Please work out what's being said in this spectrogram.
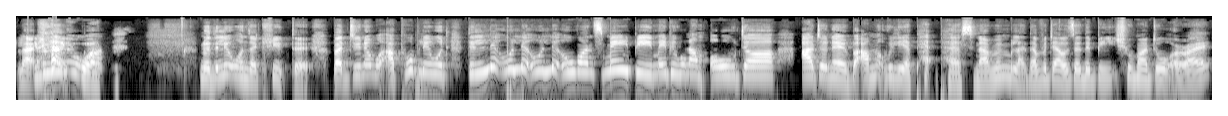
Like, little one. No, the little ones are cute though. But do you know what? I probably would. The little, little, little ones, maybe, maybe when I'm older. I don't know. But I'm not really a pet person. I remember like the other day I was at the beach with my daughter, right?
